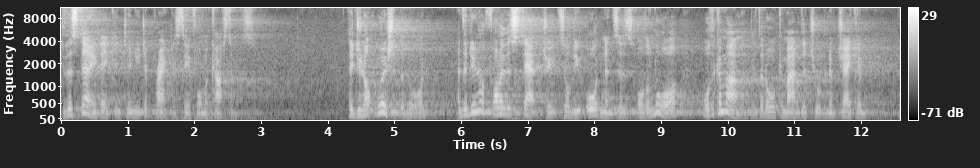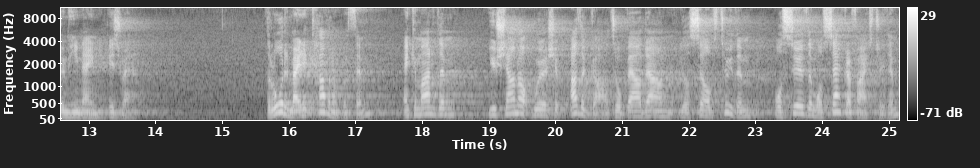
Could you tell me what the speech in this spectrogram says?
To this day, they continue to practice their former customs. They do not worship the Lord, and they do not follow the statutes or the ordinances or the law or the commandment that the Lord commanded the children of Jacob, whom he named Israel. The Lord had made a covenant with them and commanded them, You shall not worship other gods or bow down yourselves to them or serve them or sacrifice to them,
